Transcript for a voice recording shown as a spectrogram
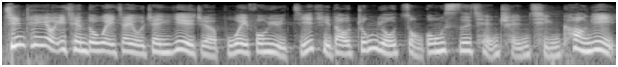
今天有一千多位加油站业者不畏风雨，集体到中油总公司前陈情抗议。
